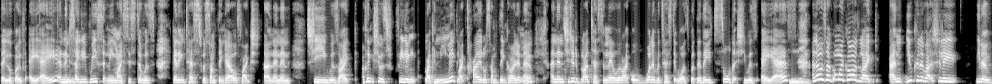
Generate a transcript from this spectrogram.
they were both AA. And then mm. slowly recently, my sister was getting tests for something else, like, and, and then she was like, I think she was feeling like anemic, like tired or something, or I don't know. And then she did a blood test and they were like, or whatever test it was, but then they saw that she was AS. Mm. And I was like, oh my God, like, and you could have actually, you know,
